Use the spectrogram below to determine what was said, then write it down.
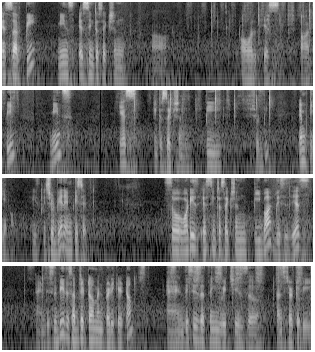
S are P means S intersection uh, all S are P means S intersection P should be empty it should be an empty set. So what is S intersection P bar this is S and this will be the subject term and predicate term and this is the thing which is uh, considered to be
